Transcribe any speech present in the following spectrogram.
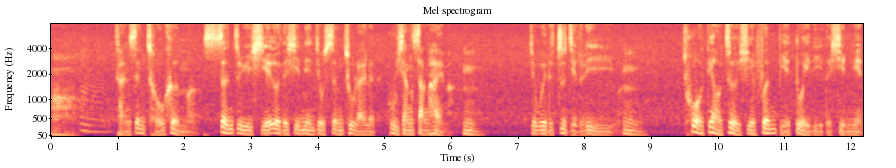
啊。产生仇恨嘛，甚至于邪恶的心念就生出来了，互相伤害嘛，嗯，就为了自己的利益嘛，嗯，错掉这些分别对立的心念，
